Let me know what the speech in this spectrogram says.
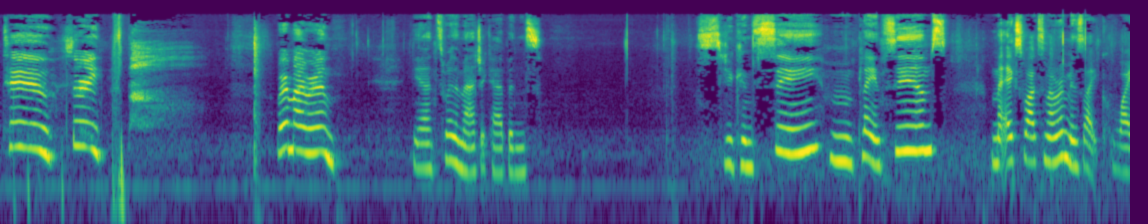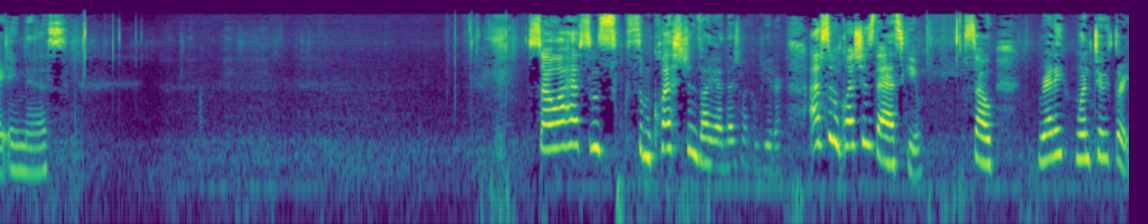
two, three. Where my room? Yeah, it's where the magic happens. So you can see, I'm playing Sims. My Xbox in my room is like quite a mess. So I have some some questions. Oh yeah, there's my computer. I have some questions to ask you. So, ready? One, two, three.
